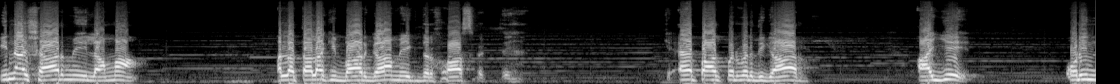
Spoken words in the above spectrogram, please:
ان اشعار میں علامہ اللہ تعالیٰ کی بارگاہ میں ایک درخواست رکھتے ہیں کہ اے پاک پروردگار، آئیے اور ان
